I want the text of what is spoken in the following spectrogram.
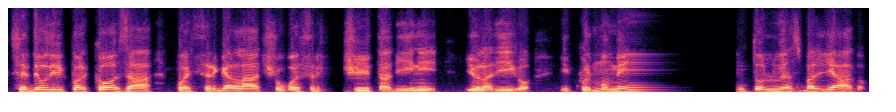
se, devo dire qualcosa può essere Gallaccio, può essere Cittadini, io la dico. In quel momento lui ha sbagliato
